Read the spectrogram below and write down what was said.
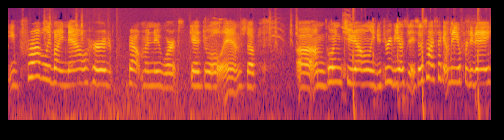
you probably by now heard about my new work schedule and stuff. Uh, I'm going to now only do three videos today. So this is my second video for today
